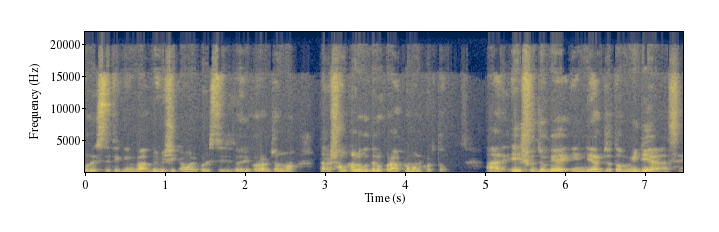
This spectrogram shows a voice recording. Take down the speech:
পরিস্থিতি কিংবা বিভীষিকাময় পরিস্থিতি তৈরি করার জন্য তারা সংখ্যালঘুদের উপর আক্রমণ করত। আর এই সুযোগে ইন্ডিয়ার যত মিডিয়া আছে,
